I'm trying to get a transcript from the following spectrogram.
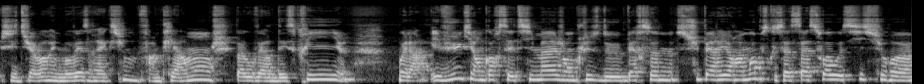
j'ai dû avoir une mauvaise réaction. Enfin, clairement, je suis pas ouverte d'esprit. Voilà. Et vu qu'il y a encore cette image en plus de personnes supérieures à moi, parce que ça s'assoit aussi sur euh,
